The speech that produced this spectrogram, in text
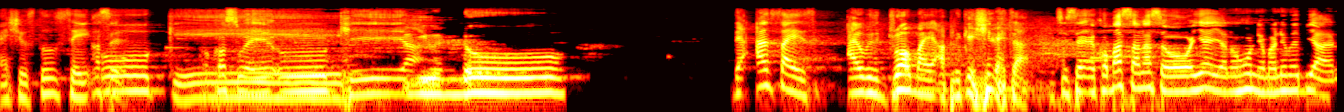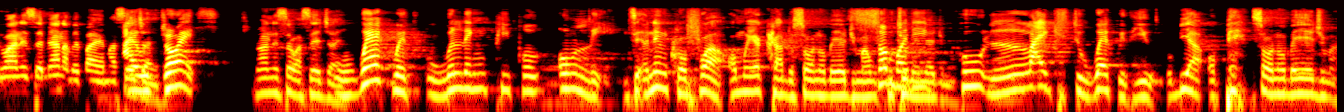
And she'll still say, Okay. so okay You know. The answer is, I withdraw my application letter. nti sɛ ɛkɔba sa na sɛ ɔyɛyɛ no ho nneɛma nneɛma bi a ɛno ane sɛ mea na mebaeɛ ma I withdraw it. Ɛno ane sɛ Work with willing people only. nti ɛne nkurɔfoɔ a ɔmoyɛ krado sɛ ɔno wobɛyɛ adwuma nkoto Somebody who likes to work with you. obi a ɔpɛ sɛ ɔno wobɛyɛ adwuma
